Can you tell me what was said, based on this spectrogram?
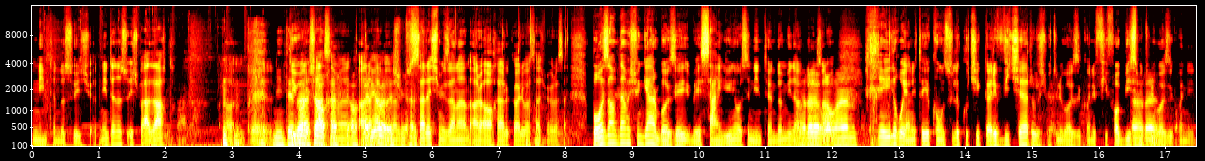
Nintendo Switch بیاد Nintendo Switch بعد وقت نینتندو آخر آخری آره سرش می‌زنن. آره آخر کاری واسش می‌رسن بازم دمشون گرم. بازی به سنگینی واسه نینتندو میدن آره خیلی خوب. یعنی تو یه کنسول کوچیک داری Witcher روش می‌تونی بازی کنی فیفا 20 آره. می‌تونی بازی کنی.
